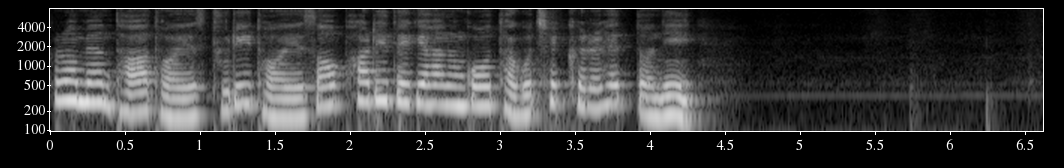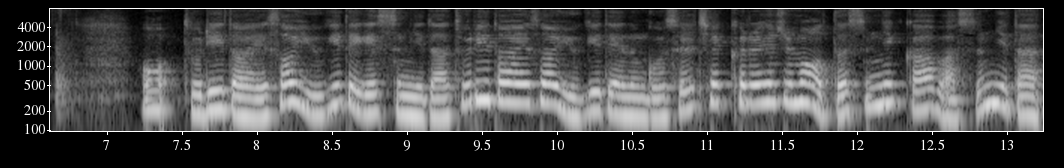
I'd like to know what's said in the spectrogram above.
그러면 다 더해서, 둘이 더해서 8이 되게 하는 곳하고 체크를 했더니 어, 둘이 더해서 6이 되겠습니다. 둘이 더해서 6이 되는 곳을 체크를 해주면 어떻습니까? 맞습니다.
